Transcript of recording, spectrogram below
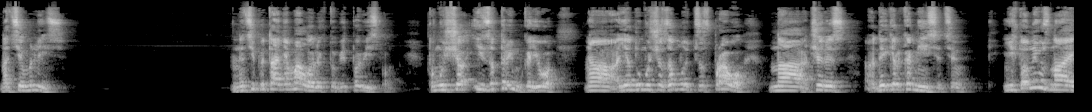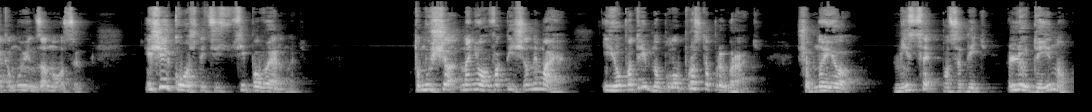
на цьому лісі? На ці питання мало ли хто відповість вам. Тому що і затримка його, я думаю, що замнуть цю справу на, через декілька місяців. Ніхто не узнає, кому він заносив. І ще й кошти ці всі повернуть. Тому що на нього фактично немає. І його потрібно було просто прибрати, щоб на його місце посадити людину,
